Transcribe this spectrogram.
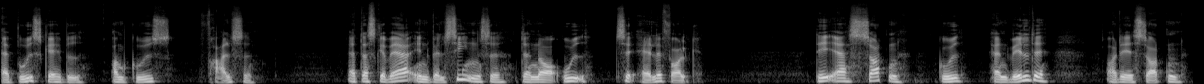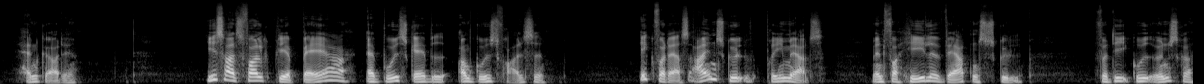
af budskabet om Guds frelse. At der skal være en velsignelse, der når ud til alle folk. Det er sådan Gud, han vil det, og det er sådan, han gør det. Israels folk bliver bærere af budskabet om Guds frelse. Ikke for deres egen skyld primært, men for hele verdens skyld, fordi Gud ønsker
